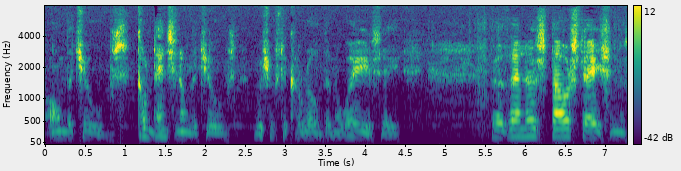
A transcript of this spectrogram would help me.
on the tubes, condensing on the tubes, which used to corrode them away, you see. But then as power stations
